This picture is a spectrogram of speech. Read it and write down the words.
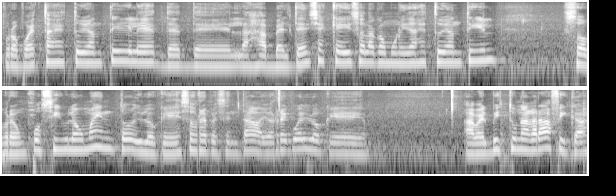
propuestas estudiantiles, desde las advertencias que hizo la comunidad estudiantil sobre un posible aumento y lo que eso representaba. Yo recuerdo que haber visto una gráfica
